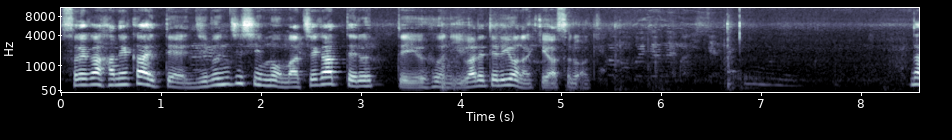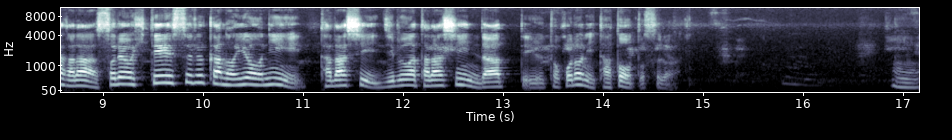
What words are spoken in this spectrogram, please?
それが跳ね返って自分自身も間違ってるっていうふうに言われてるような気がするわけ。だからそれを否定するかのように正しい自分は正しいんだっていうところに立とうとするわけ。うん、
